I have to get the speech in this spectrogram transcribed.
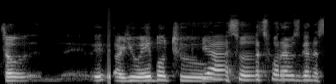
So, are you able to? Yeah, so that's what I was going to.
